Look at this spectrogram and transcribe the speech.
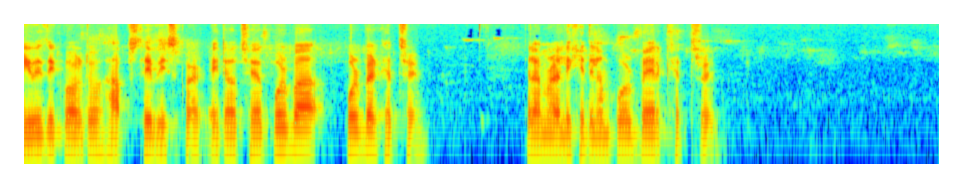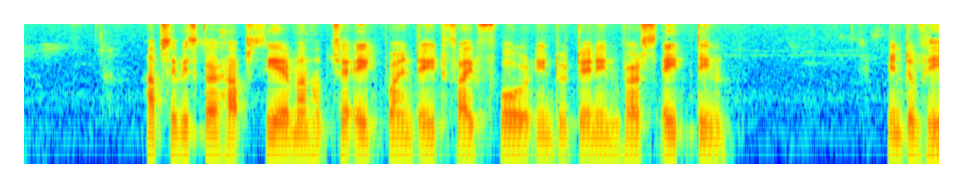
U is equal to half C V square এটা হচ্ছে পূর্বা পূর্বের ক্ষেত্রে। তাহলে আমরা লিখে দিলাম পূর্বের ক্ষেত্রে। Half C V square half C এর মান হচ্ছে eight point eight five four into ten inverse eighteen into V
